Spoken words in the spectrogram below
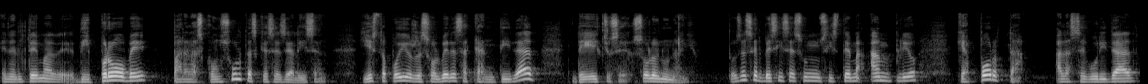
en el tema de DIPROVE, para las consultas que se realizan. Y esto ha podido resolver esa cantidad de hechos eh, solo en un año. Entonces el BESIS es un sistema amplio que aporta a la seguridad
